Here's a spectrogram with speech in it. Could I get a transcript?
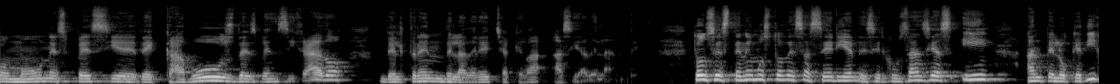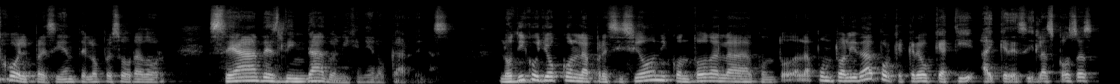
como una especie de cabús desvencijado del tren de la derecha que va hacia adelante. Entonces tenemos toda esa serie de circunstancias y ante lo que dijo el presidente López Obrador, se ha deslindado el ingeniero Cárdenas. Lo digo yo con la precisión y con toda la, con toda la puntualidad, porque creo que aquí hay que decir las cosas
